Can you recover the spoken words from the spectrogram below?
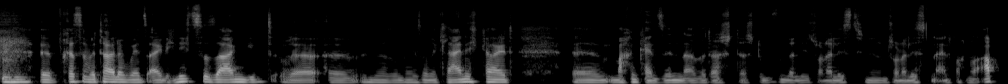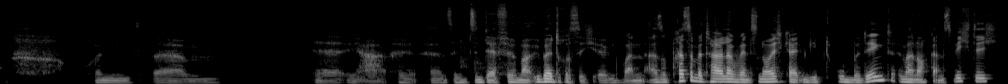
Mhm. Äh, Pressemitteilungen, wenn es eigentlich nichts zu sagen gibt oder äh, so, eine, so, eine, Kleinigkeit, äh, machen keinen Sinn. Also da, da stumpfen dann die Journalistinnen und Journalisten einfach nur ab. Und ähm, äh, ja, äh, äh, sind, sind der Firma überdrüssig irgendwann. Also Pressemitteilung, wenn es Neuigkeiten gibt, unbedingt, immer noch ganz wichtig,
